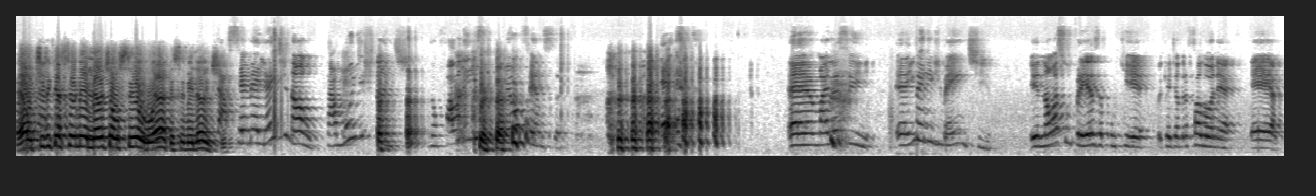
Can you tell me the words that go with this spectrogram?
É o time que é semelhante ao seu, não é? Que é semelhante? Tá, semelhante não. Tá muito distante. Não fala nem isso, porque é ofensa. É, é, mas assim, é, infelizmente, não é surpresa, porque o que a Diandra falou, né? É,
